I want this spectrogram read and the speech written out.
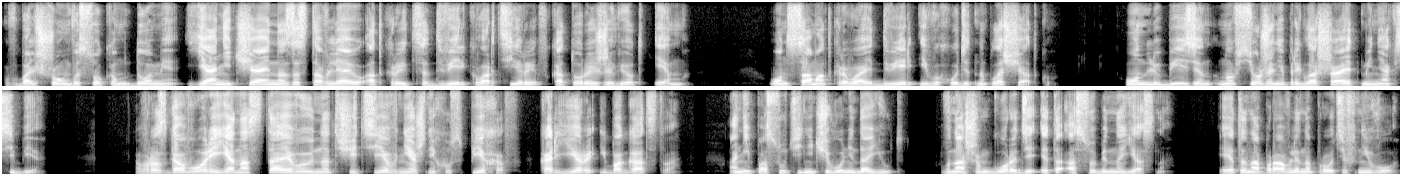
в большом высоком доме, я нечаянно заставляю открыться дверь квартиры, в которой живет М. Он сам открывает дверь и выходит на площадку. Он любезен, но все же не приглашает меня к себе. В разговоре я настаиваю на тщете внешних успехов, карьеры и богатства. Они, по сути, ничего не дают. В нашем городе это особенно ясно. Это направлено против него.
